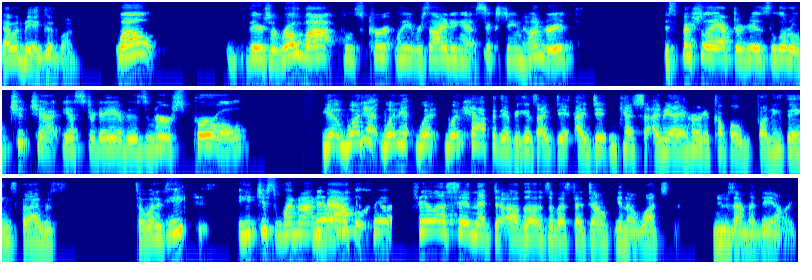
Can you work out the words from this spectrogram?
That would be a good one. Well, there's a robot who's currently residing at 1600 especially after his little chit chat yesterday of his nurse Pearl. Yeah, what what what what happened there? Because I did I didn't catch that. I mean, I heard a couple funny things, but I was so what? He just he just went on fill, babbling. Fill, fill, us in that of those of us that don't you know watch news on the daily.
